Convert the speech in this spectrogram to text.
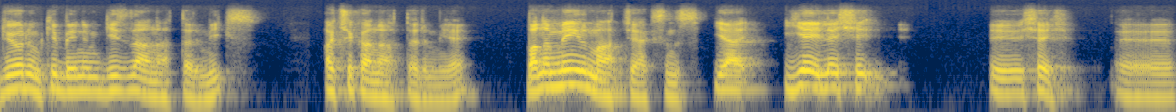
Diyorum ki benim gizli anahtarım X. Açık anahtarım Y. Bana mail mi atacaksınız? Ya Y ile şey, e, şey e,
